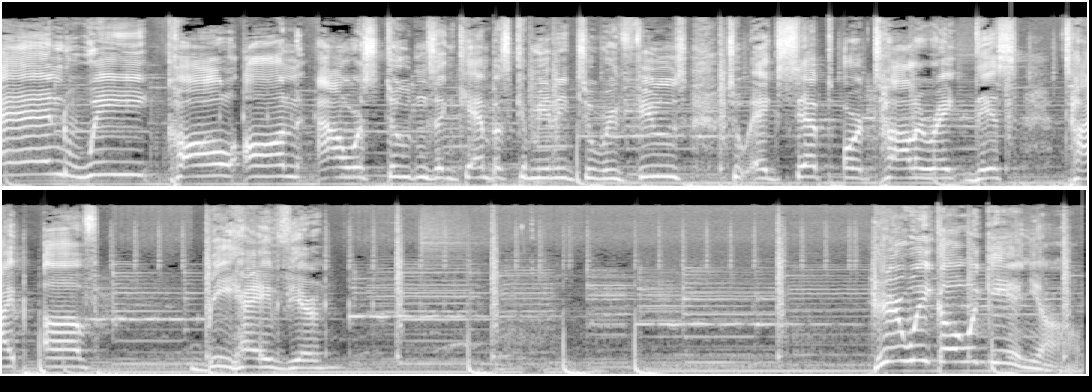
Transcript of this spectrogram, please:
and we call on our students and campus community to refuse to accept or tolerate this type of behavior. Here we go again, y'all.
